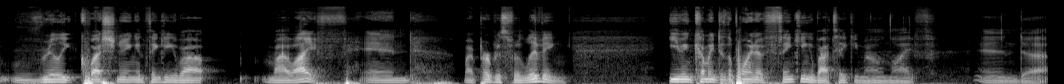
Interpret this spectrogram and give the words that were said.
really questioning and thinking about my life and my purpose for living, even coming to the point of thinking about taking my own life. And uh,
